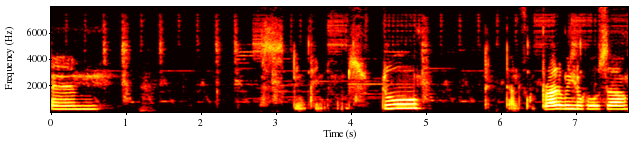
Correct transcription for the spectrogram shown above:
Ähm. Skin Pin vom Stu. Dann von Brawlwin Rosa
